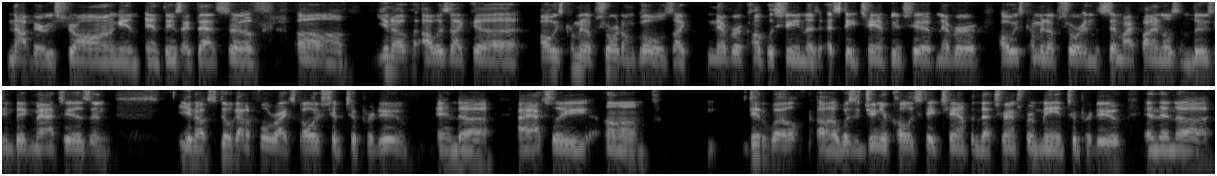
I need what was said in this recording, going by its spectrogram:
not very strong and, and things like that. So, uh, you know, I was like uh, always coming up short on goals, like never accomplishing a, a, state championship, never always coming up short in the semifinals and losing big matches, and you know, still got a full ride scholarship to Purdue, and uh, I actually um, did well. Uh, was a junior college state champ, and that transferred me into Purdue, and then uh,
